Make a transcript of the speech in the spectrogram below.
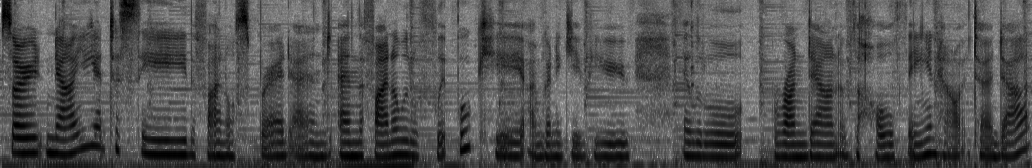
So now you get to see the final spread and, and the final little flip book here. I'm going to give you a little rundown of the whole thing and how it turned out.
